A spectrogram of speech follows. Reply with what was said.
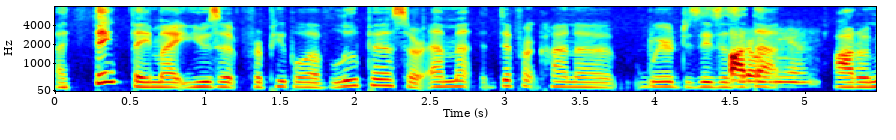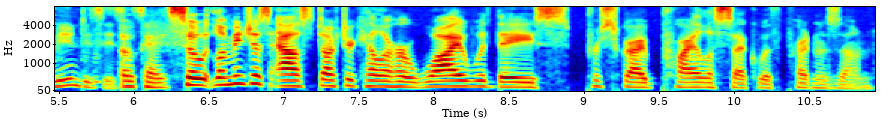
I think they might use it for people who have lupus or M- different kind of weird diseases. like that. Autoimmune. Autoimmune diseases. Okay, so let me just ask Dr. Kelleher, why would they prescribe Prilosec with prednisone?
